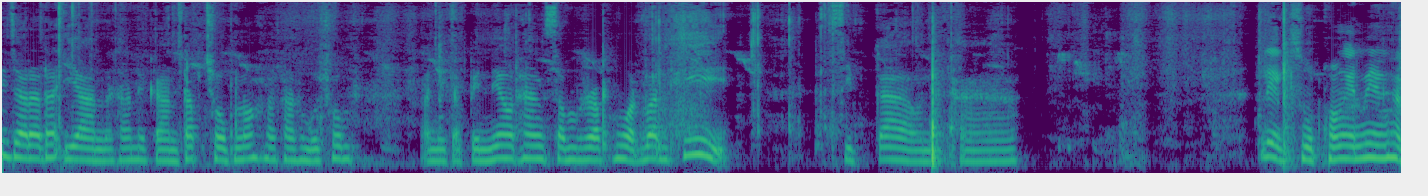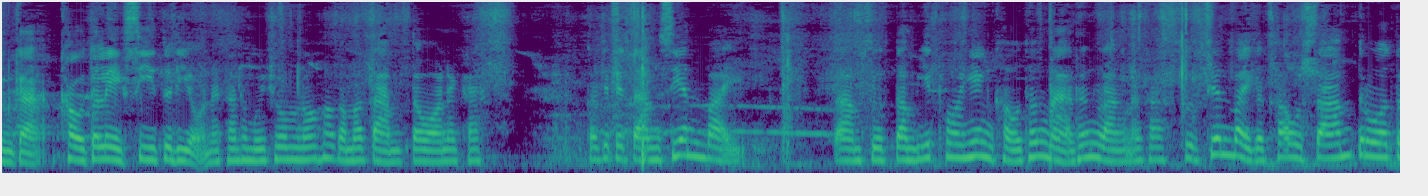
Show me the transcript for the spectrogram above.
วิจารณญาณนะคะ ในการรับชมเนาะนะคะท่านผู้ชม อันนี้ก็เป็นแนวทางสำหรับงวดวันที่19นะคะ เลขสูตรของแอนเมียงหันกะเข่าจะเลขซีตัวเดียวนะคะท่านผู้ชมเนาะเขาก็มาตามต่อนะคะ ก็จะไปตามเสี้ยนใบ ตามสูตรตามอิทพอแห้งเขาทั้งหน้าทั้งหลังนะคะ สูตรเสี้นใบก็เข้าสามตัวต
